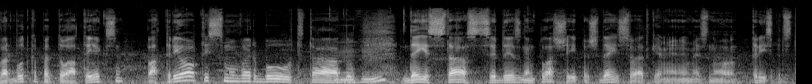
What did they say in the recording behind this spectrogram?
varbūt ka par to attieksmi, patriotismu, varbūt tādu. Mm. -hmm. Dejas stāsts ir diezgan plašs, īpaši deju svētkiem, ja mēs no 13.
